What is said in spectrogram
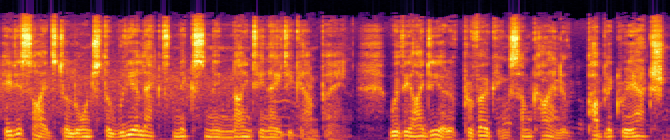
he decides to launch the Re-elect Nixon in 1980 campaign with the idea of provoking some kind of public reaction.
